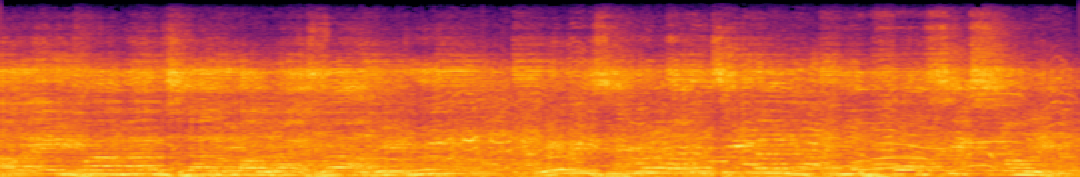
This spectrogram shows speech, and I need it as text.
our 85 members of the Old West. Well, the group, where is the group of the chicken? Group for six only.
